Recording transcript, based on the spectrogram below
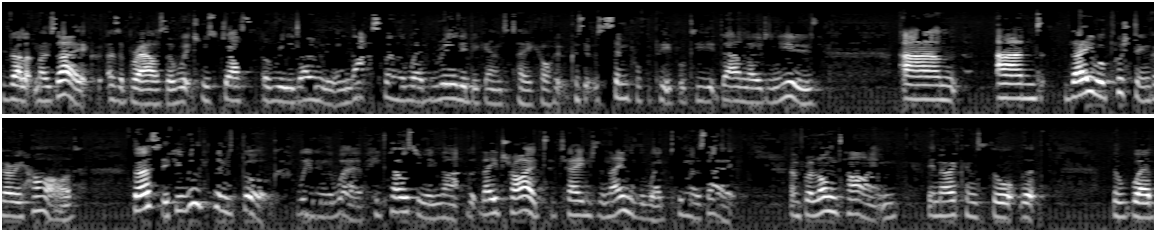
developed Mosaic as a browser, which was just a read only, and that's when the web really began to take off because it was simple for people to download and use. Um, and they were pushing very hard Firstly, if you read Tim's book, Weaving the Web, tells you in that that they tried to change the name of the web to Mosaic. And for a long time, the Americans thought that the web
